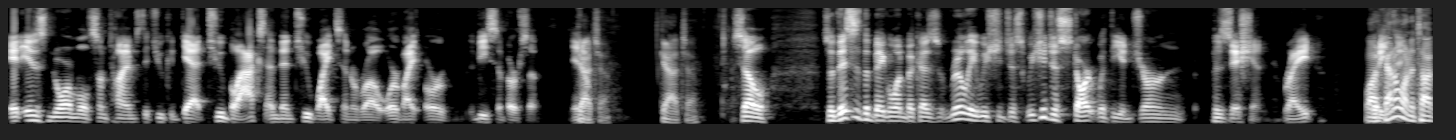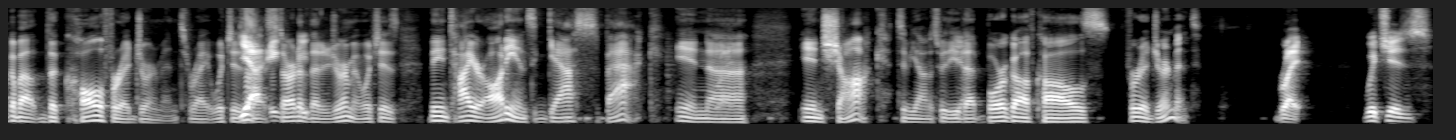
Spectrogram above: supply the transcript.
it is normal sometimes that you could get two blacks and then two whites in a row, or vi- or vice versa. you know? gotcha, gotcha. So so this is the big one because really we should just we should just start with the adjourn position, right? Well, I kind of want to talk about the call for adjournment, right? Which is Yeah, the it- start of it- that adjournment, which is the entire audience gasps back in uh in shock, to be honest with you, Yeah. that Borgov calls for adjournment. Right. Which is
